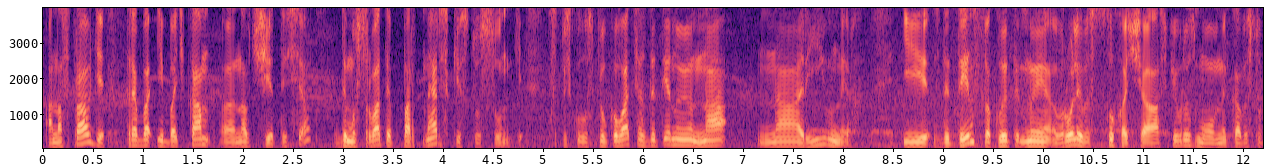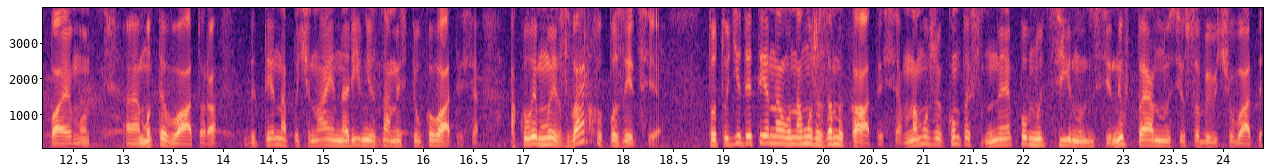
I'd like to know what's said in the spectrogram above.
А насправді треба і батькам е, навчитися демонструвати партнерські стосунки, спілку- спілкуватися з дитиною на на рівних і з дитинства, коли ми в ролі слухача, співрозмовника виступаємо, е, мотиватора, дитина починає на рівні з нами спілкуватися. А коли ми зверху позиція, то тоді дитина вона може замикатися, вона може комплекс неповноцінності, невпевненості в собі відчувати.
